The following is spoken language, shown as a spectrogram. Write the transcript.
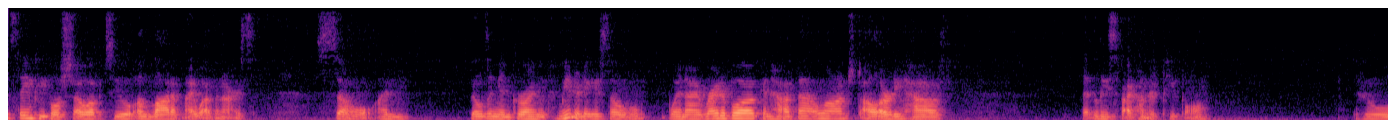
the same people, show up to a lot of my webinars. So I'm building and growing a community. So when I write a book and have that launched, I'll already have at least 500 people who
